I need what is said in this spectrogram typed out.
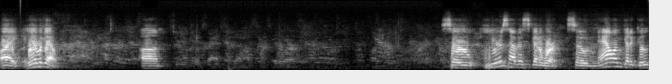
All right, here we go. Um, so here's how this is going to work. So now I'm going to go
